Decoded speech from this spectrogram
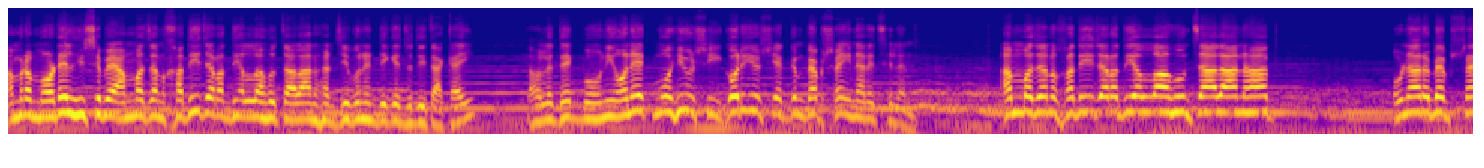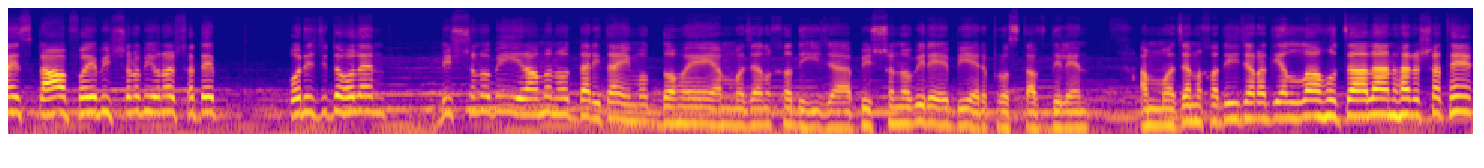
আমরা মডেল হিসেবে আম্মাজান খাদিজা রাদিয়াল্লাহু তাআলা আনহার জীবনের দিকে যদি তাকাই, তাহলে দেখব উনি অনেক মহিয়সী, গরিয়সী একজন ব্যবসায়ী নারী ছিলেন। আম্মাজান খাদিজা রাদিয়াল্লাহু তাআলা আনহা ওনার ব্যবসায় স্টাফ হয়ে বিশ্বনবী ওনার সাথে পরিচিত হলেন। বিশ্বনবী রামানোদ্দারিতায় মুগ্ধ হয়ে আম্মাজান খাদিজা বিশ্বনবীর বিয়ের প্রস্তাব দিলেন। আম্মাজান খাদিজা রাদিয়াল্লাহু তাআলা আনহার সাথে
